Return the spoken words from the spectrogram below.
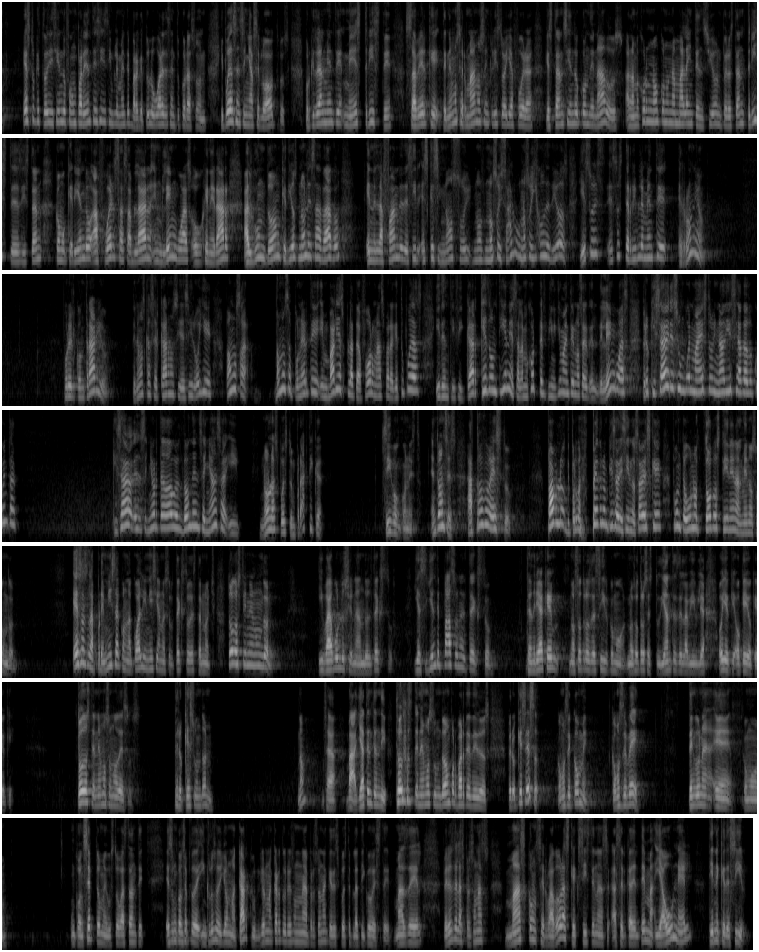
esto que estoy diciendo fue un paréntesis simplemente para que tú lo guardes en tu corazón y puedas enseñárselo a otros. Porque realmente me es triste saber que tenemos hermanos en Cristo allá afuera que están siendo condenados, a lo mejor no con una mala intención, pero están tristes y están como queriendo a fuerzas hablar en lenguas o generar algún don que Dios no les ha dado en el afán de decir, es que si no soy, no, soy salvo, no soy hijo de Dios. Y eso es, eso es terriblemente erróneo. Por el contrario, tenemos que acercarnos y decir, oye, vamos a, vamos a ponerte en varias plataformas para que tú puedas identificar qué don tienes. A lo mejor definitivamente no sé el de lenguas, pero quizá eres un buen maestro y nadie se ha dado cuenta. Quizá el Señor te ha dado el don de enseñanza y no lo has puesto en práctica. Sigo con esto. Entonces, a todo esto, Pablo, perdón, Pedro empieza diciendo, ¿sabes qué? Punto uno, todos tienen al menos un don. Esa es la premisa con la cual inicia nuestro texto de esta noche. Todos tienen un don y va evolucionando el texto. Y el siguiente paso en el texto tendría que nosotros decir, como nosotros estudiantes de la Biblia, oye, ok, ok, ok. Todos tenemos uno de esos. Pero ¿qué es un don? ¿No? O sea, va, ya te entendí. Todos tenemos un don por parte de Dios. Pero ¿qué es eso? ¿Cómo se come? ¿Cómo se ve? Tengo una, eh, como un concepto, me gustó bastante. Es un concepto de, incluso de John MacArthur. John MacArthur es una persona que después te platico este, más de él, pero es de las personas más conservadoras que existen acerca del tema. Y aún él tiene que decir,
